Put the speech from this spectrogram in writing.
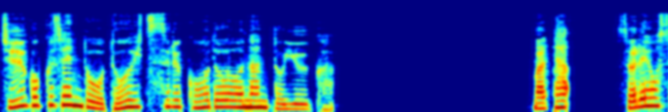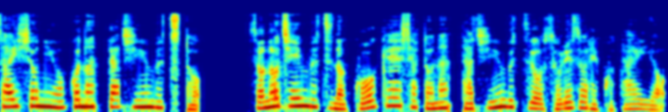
中国全土を統一する行動を何というか。また、それを最初に行った人物と、その人物の後継者となった人物をそれぞれ答えよ。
